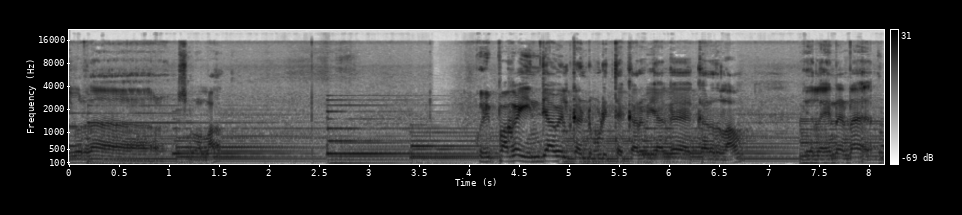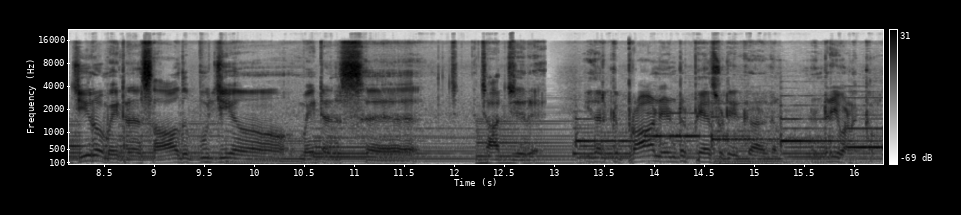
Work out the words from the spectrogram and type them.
இவர் தான் சொல்லலாம். குறிப்பாக இந்தியாவில் கண்டுபிடித்த கருவியாக கருதலாம். இதில் என்னென்னா ஜீரோ மெயின்டெனன்ஸ் அதாவது பூஜ்ஜியம் மெயின்டெனன்ஸ் சார்ஜ் இதற்கு பிரான் என்று பெயர் சூட்டியிருக்கிறார்கள். நன்றி வணக்கம்.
